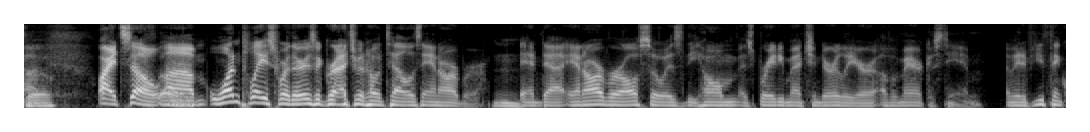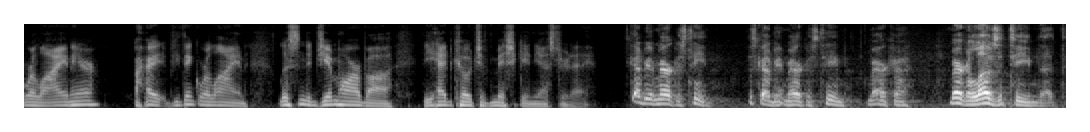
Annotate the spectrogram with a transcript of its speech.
Hotel. All right, so um, one place where there is a graduate hotel is Ann Arbor, Hmm. and uh, Ann Arbor also is the home, as Brady mentioned earlier, of America's team. I mean, if you think we're lying here, all right, if you think we're lying, listen to Jim Harbaugh, the head coach of Michigan, yesterday. It's got to be America's team. It's got to be America's team. America America loves a team that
